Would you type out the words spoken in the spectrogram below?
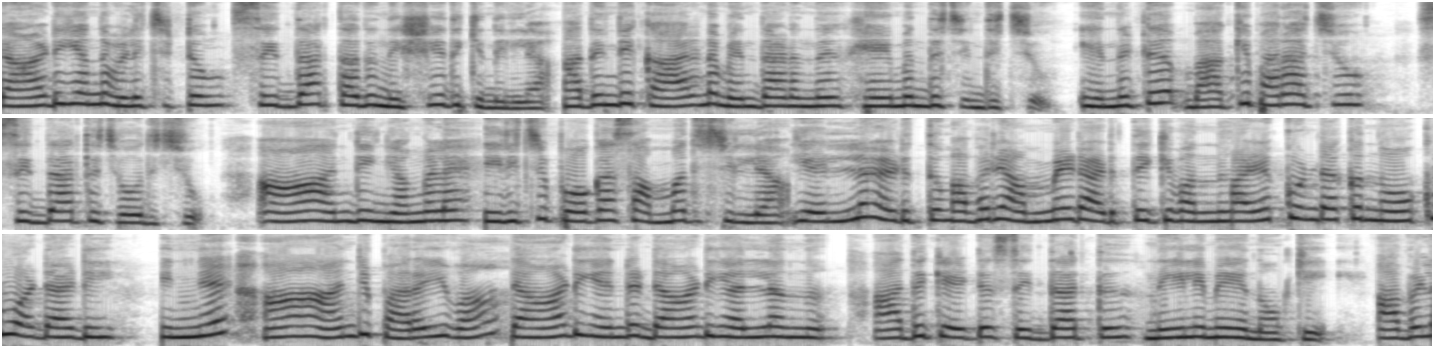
ഡാഡി എന്ന് വിളിച്ചിട്ടും സിദ്ധാർത്ഥ് അത് നിഷേധിക്കുന്നില്ല. അതിന്റെ കാരണം എന്താണെന്ന് ഹേമന്ത് ചിന്തിച്ചു. എന്നിട്ട് ബാക്കി പറ അച്ചു. സിദ്ധാർത്ഥ് ചോദിച്ചു ആ ആന്റി ഞങ്ങളെ തിരിച്ചു പോകാൻ സമ്മതിച്ചില്ല. എല്ലായിടത്തും അവരെ അമ്മയുടെ അടുത്തേക്ക് വന്ന് വഴക്കുണ്ടാക്കാൻ നോക്കുവാ ഡാഡി. പിന്നെ ആ ആന്റി പറയുവാ ഡാഡി എന്റെ ഡാഡി അല്ലെന്ന്. അത് കേട്ട് സിദ്ധാർത്ഥ് നീലിമയെ നോക്കി. അവൾ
